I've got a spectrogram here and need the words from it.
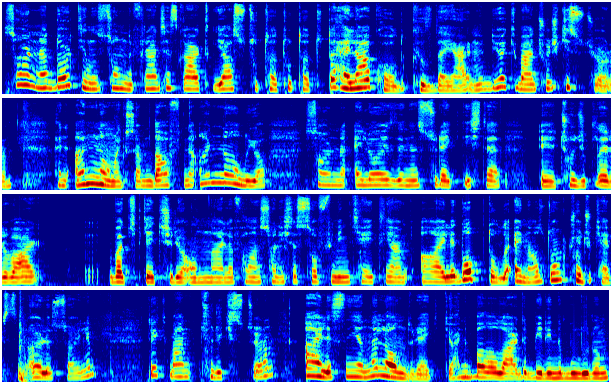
Sonra 4 yılın sonunda Francesca artık yaz tuta tuta tuta helak oldu kız da yani. Diyor ki ben çocuk istiyorum. Hani anne olmak istiyorum. Daphne anne oluyor. Sonra Eloise'nin sürekli işte e, çocukları var vakit geçiriyor onlarla falan. Sonra işte Sophie'nin, Kate'in yani aile dop dolu en az dört çocuk hepsinin öyle söyleyeyim. Diyor ki ben çocuk istiyorum. Ailesinin yanına Londra'ya gidiyor. Hani balolarda birini bulurum,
